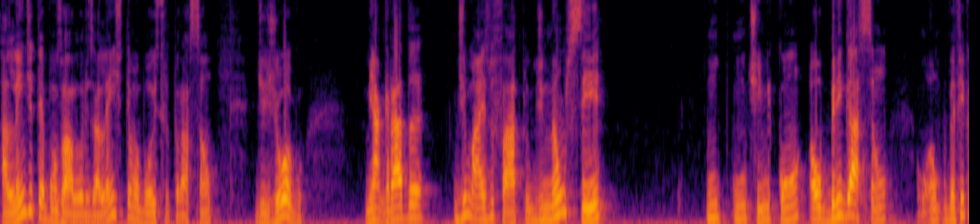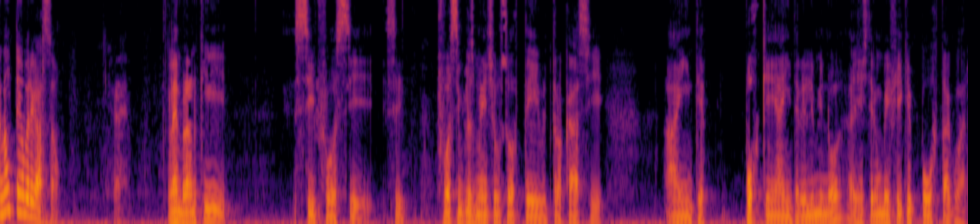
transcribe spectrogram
além de ter bons valores, além de ter uma boa estruturação de jogo, me agrada demais o fato de não ser um, um time com a obrigação. O, o Benfica não tem obrigação. É. Lembrando que se fosse, se fosse simplesmente o um sorteio e trocasse a Inter por quem a Inter eliminou, a gente teria um Benfica e Porto agora.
